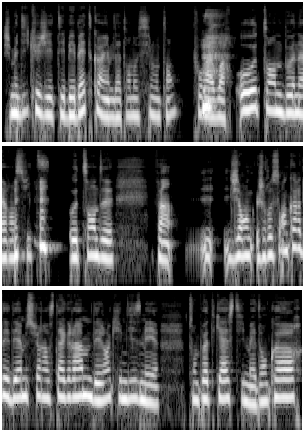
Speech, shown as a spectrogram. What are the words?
Je me dis que j'ai été bébête quand même d'attendre aussi longtemps pour avoir autant de bonheur ensuite, autant de. Enfin, je reçois encore des DM sur Instagram, des gens qui me disent mais ton podcast il m'aide encore,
